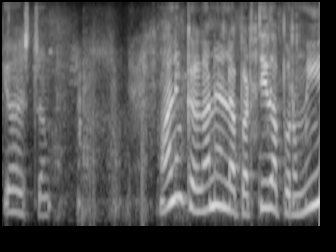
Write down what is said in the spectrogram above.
Ya está. Alguien que gane la partida por mí.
